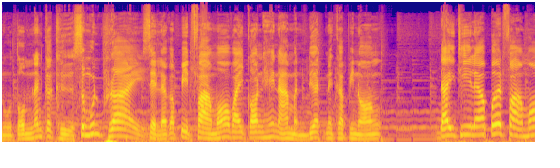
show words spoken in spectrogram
นูต้มนั่นก็คือ สมุนไพร เสร็จแล้วก็ปิดฝาหม้อไว้ก่อนให้น้ำมันเดือดนะครับพี่น้อง ได้ที่แล้วเปิดฝาหม้อ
